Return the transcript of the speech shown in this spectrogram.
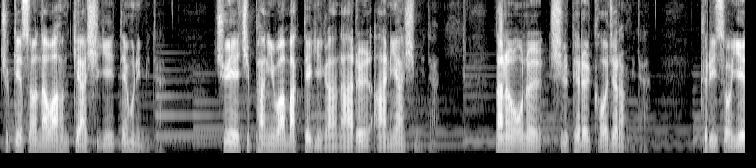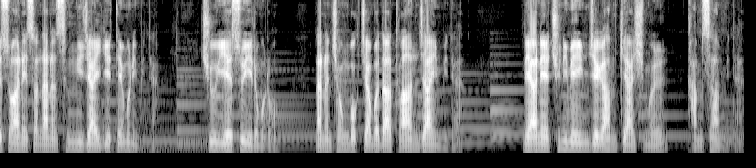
주께서 나와 함께 하시기 때문입니다. 주의 지팡이와 막대기가 나를 안위하십니다. 나는 오늘 실패를 거절합니다. 그리스도 예수 안에서 나는 승리자이기 때문입니다. 주 예수 이름으로 나는 정복자보다 더한 자입니다. 내 안에 주님의 임재가 함께 하심을 감사합니다.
